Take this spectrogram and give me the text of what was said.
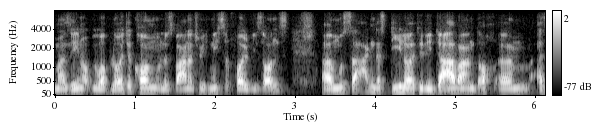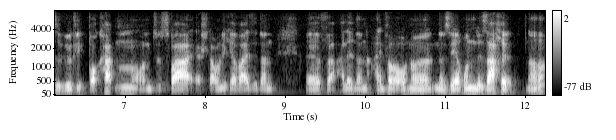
mal sehen, ob überhaupt Leute kommen. Und es war natürlich nicht so voll wie sonst. Aber muss sagen, dass die Leute, die da waren, doch ähm, also wirklich Bock hatten. Und es war erstaunlicherweise dann äh, für alle dann einfach auch eine, eine sehr runde Sache. Ne?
